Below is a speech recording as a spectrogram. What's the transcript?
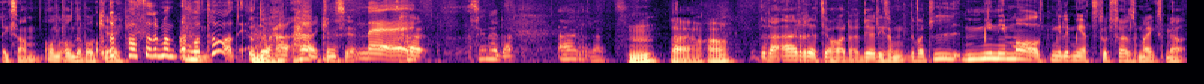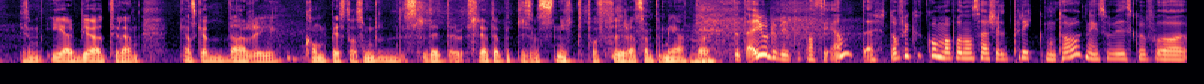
Liksom, om, om det var Och okej. då passade man på att ta det. Och då här, här kan ni se. Nej. Här, ser ni det där ärret? Mm, där ja. ja. Det där ärret jag har där, det, är liksom, det var ett minimalt millimeterstort födelsemärke som jag liksom erbjöd till en ganska darrig kompis då, som slet, slet upp ett liksom snitt på fyra centimeter. Det där gjorde vi på patienter. De fick ju komma på någon särskild prickmottagning så vi skulle få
